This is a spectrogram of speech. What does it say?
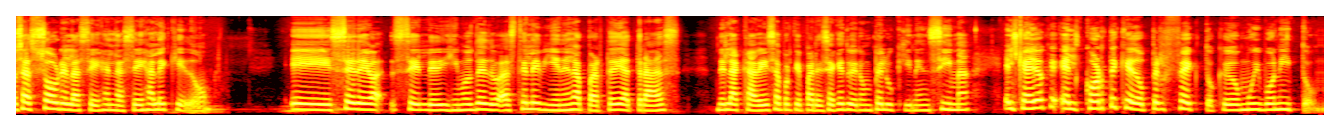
o sea, sobre la ceja, en la ceja le quedó. Eh, se, le dijimos, desbástele bien en la parte de atrás de la cabeza porque parecía que tuviera un peluquín encima. El, el corte quedó perfecto, quedó muy bonito,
